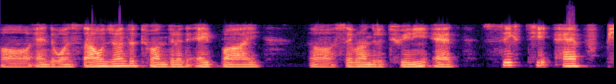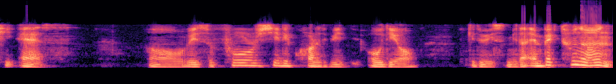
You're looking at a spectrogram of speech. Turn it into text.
uh, and 1208 by uh, 720 at 60 fps uh, with full CD quality audio 이렇게 되어 있습니다. MPEG 2는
